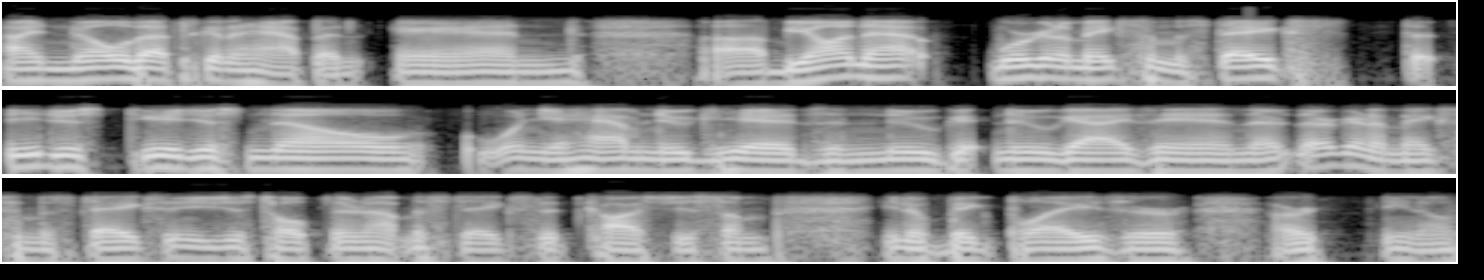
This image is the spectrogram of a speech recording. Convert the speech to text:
I know that's going to happen, and uh, beyond that, we're going to make some mistakes you just you just know when you have new kids and new new guys in, they're they're going to make some mistakes, and you just hope they're not mistakes that cost you some you know big plays or or you know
